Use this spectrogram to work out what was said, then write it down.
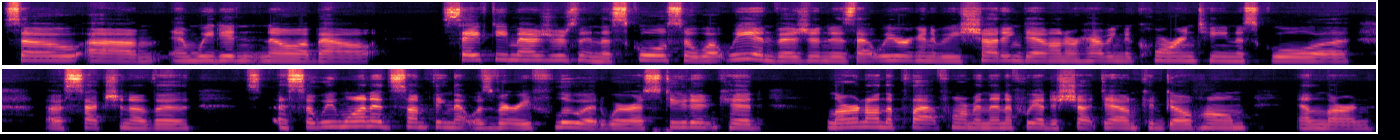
So, um, and we didn't know about safety measures in the school. So, what we envisioned is that we were going to be shutting down or having to quarantine a school, a, a section of the. So, we wanted something that was very fluid where a student could learn on the platform and then if we had to shut down, could go home and learn.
